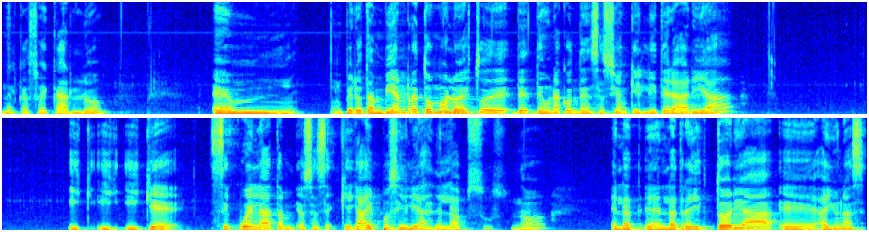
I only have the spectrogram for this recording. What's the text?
en el caso de Carlos. Pero también retomo lo esto de, una condensación que es literaria y, y, que se cuela, o sea, que hay posibilidades de lapsus, ¿no? En la, en la trayectoria eh, hay unas,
